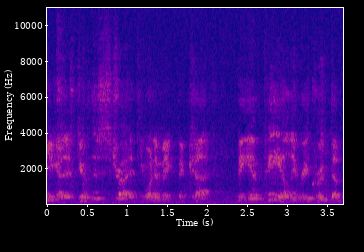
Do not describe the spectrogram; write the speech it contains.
You gotta do the strut if you want to make the cut. The MP only recruit the best.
